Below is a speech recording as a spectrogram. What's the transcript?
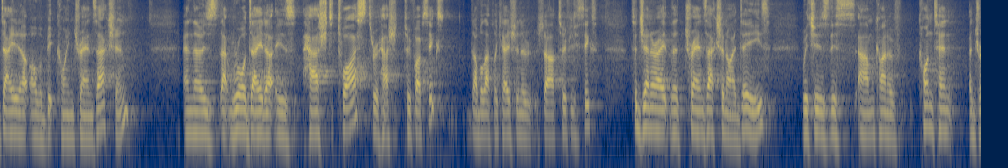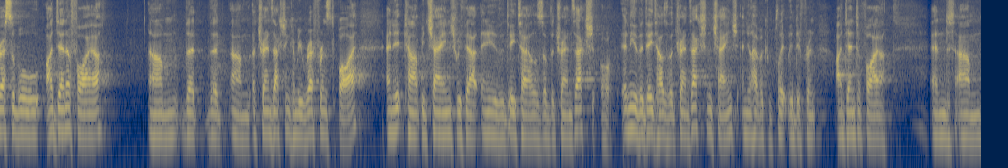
data of a Bitcoin transaction. And those, that raw data is hashed twice through hash 256, double application of SHA-256, to generate the transaction IDs, which is this um, kind of content addressable identifier um, that, that um, a transaction can be referenced by, and it can't be changed without any of the details of the transaction, or any of the details of the transaction change, and you'll have a completely different identifier. And um,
